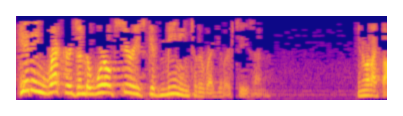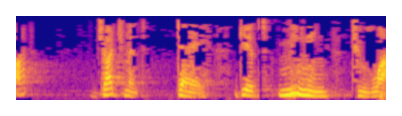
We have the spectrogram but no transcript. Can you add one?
hitting records in the World Series give meaning to the regular season. You know what I thought? Judgment Day gives meaning to life.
